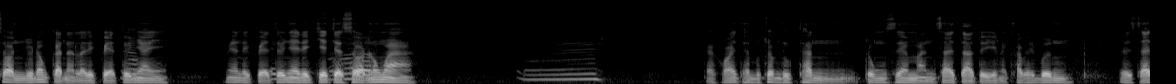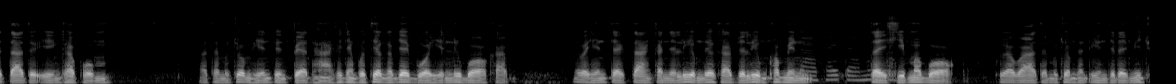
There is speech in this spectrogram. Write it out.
ซ่อนอยู่น้ำกันอะไรเลขแปดตัวใหญ่แม่นเลขแปดตัวใหญ่เลขเจ็ดจะซ่อนลงมาอืมก็ขอให้ท่านผู้ชมทุกท่านจงเสื่อมันสายตาตัวเองนะครับ ให้เบิ้งโดยสายตาตัวเองครับ ผมว่าท่านผู้ชมเห็นเป็นแปดหาก็ยังพอเที่ยงกับยายบัวเห็นหรือบอครับไม่ว่าเห็นแตกต่างกันอย่าลืมเด้อครับอย่าลืมคอมเมนต์ตาใครตามันใต้คลิปมาบอก เพื่อว่าท่านผู้ชมท่านอื่นจะได้มีโช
